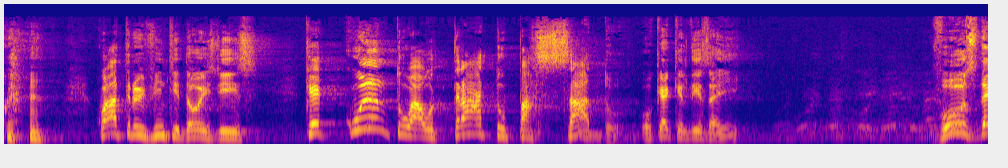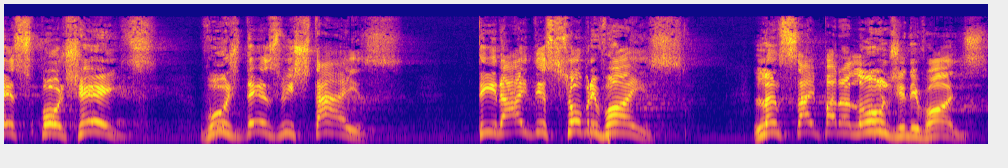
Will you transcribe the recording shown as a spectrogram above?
4 e 22 diz: Que quanto ao trato passado, O que é que ele diz aí? Vos despojeis, vos desvistais, tirai de sobre vós, lançai para longe de vós,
